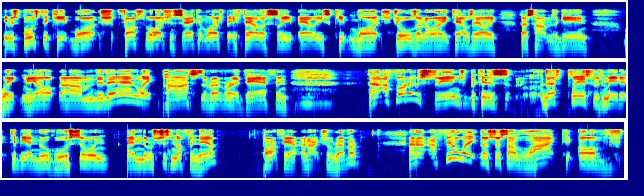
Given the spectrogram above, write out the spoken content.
He was supposed to keep watch, first watch and second watch, but he fell asleep. Ellie's keeping watch. Joel's annoyed, tells Ellie, if this happens again, wake me up. Um, they then, like, pass the river of death, and uh, I thought it was strange because this place was made out to be a no-go zone, and there was just nothing there, apart from an actual river. And I, I feel like there's just a lack of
